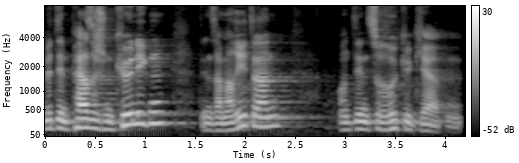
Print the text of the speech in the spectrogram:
mit den persischen Königen, den Samaritern und den Zurückgekehrten.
